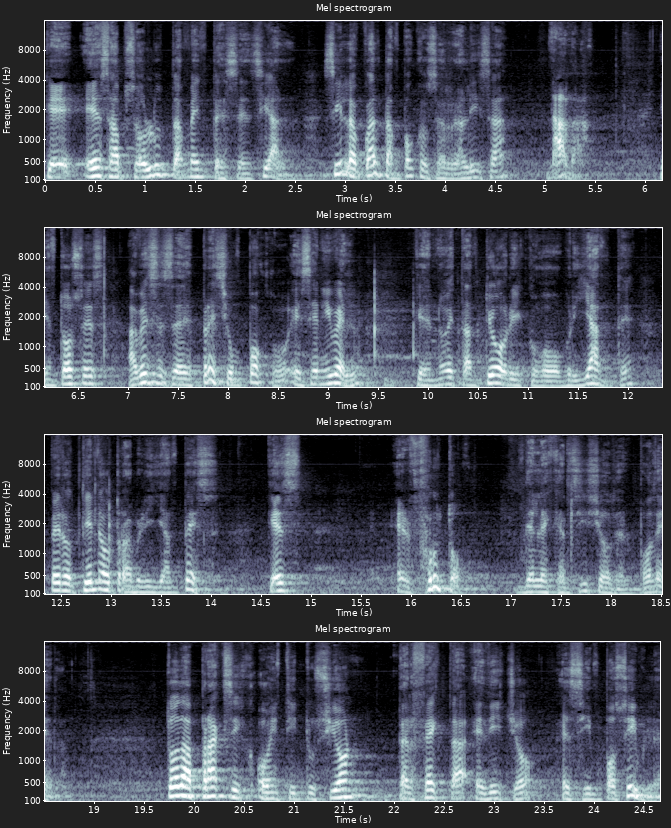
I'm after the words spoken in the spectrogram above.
que es absolutamente esencial, sin la cual tampoco se realiza nada. Y entonces a veces se desprecia un poco ese nivel, que no es tan teórico o brillante, pero tiene otra brillantez, que es el fruto del ejercicio del poder. Toda praxis o institución perfecta, he dicho, es imposible,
